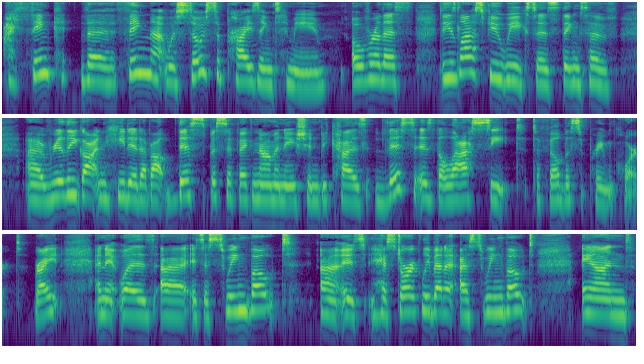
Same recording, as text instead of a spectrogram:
I think the thing that was so surprising to me over this these last few weeks as things have uh, really gotten heated about this specific nomination because this is the last seat to fill the Supreme Court, right? And it was uh, it's a swing vote. Uh, it's historically been a, a swing vote, and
